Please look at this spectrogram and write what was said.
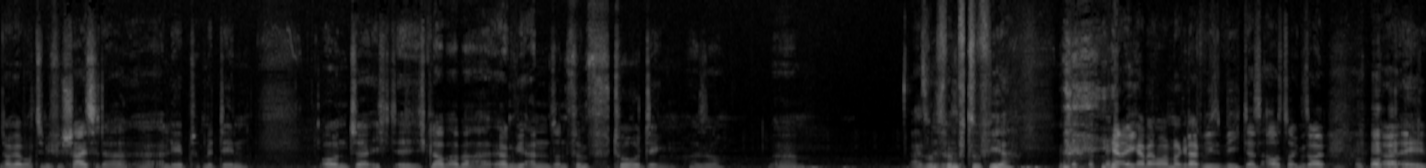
Aber wir haben auch ziemlich viel Scheiße da äh, erlebt mit denen. Und äh, ich, ich glaube aber irgendwie an so ein Fünf-Tore-Ding. Also, ähm, Also ein Das 5 zu 4. ja, ich habe ja auch mal gedacht, wie, wie ich das ausdrücken soll. äh, ey,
